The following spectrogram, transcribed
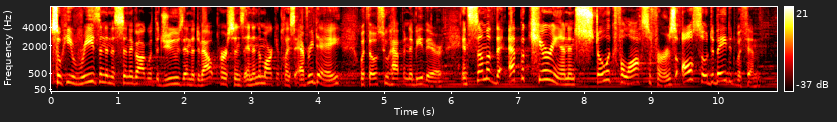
So he reasoned in the synagogue with the Jews and the devout persons and in the marketplace every day with those who happened to be there. And some of the Epicurean and Stoic philosophers also debated with him.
